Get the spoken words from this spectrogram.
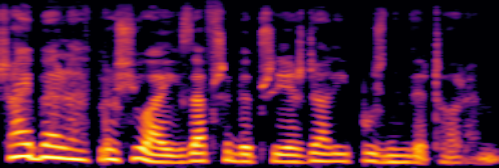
Szajbel prosiła ich zawsze, by przyjeżdżali późnym wieczorem.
